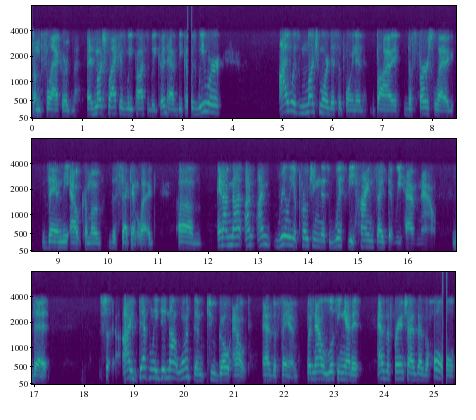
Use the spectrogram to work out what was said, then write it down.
some flack or as much flack as we possibly could have because we were I was much more disappointed by the first leg than the outcome of the second leg. Um, and I'm not I'm I'm really approaching this with the hindsight that we have now that so I definitely did not want them to go out as a fan. But now looking at it as a franchise as a whole,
